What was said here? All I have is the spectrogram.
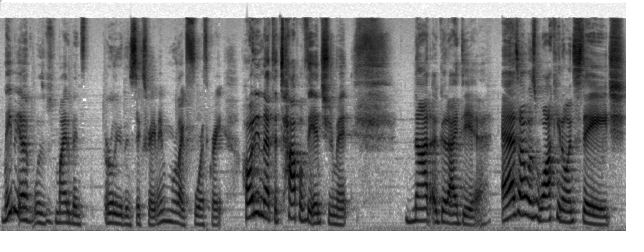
Maybe I was might have been earlier than sixth grade, maybe more like fourth grade. Holding at the top of the instrument, not a good idea. As I was walking on stage,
